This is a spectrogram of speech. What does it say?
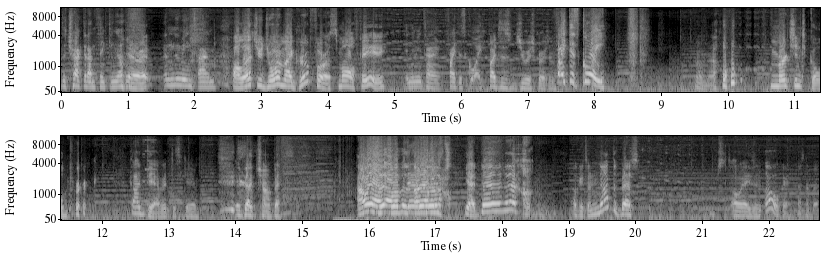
the track that I'm thinking of. Yeah, right. In the meantime, I'll let you join my group for a small fee. in the meantime, fight this goy. Fight this Jewish person. Fight this goy. Oh no. Merchant Goldberg. God damn it, this game. It's got chomp ass. Oh yeah, I love it. Oh, yeah, I love it. Yeah. Okay, so not the best. Oh yeah, he's in... Oh okay, that's not bad.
